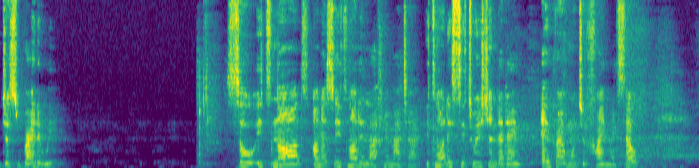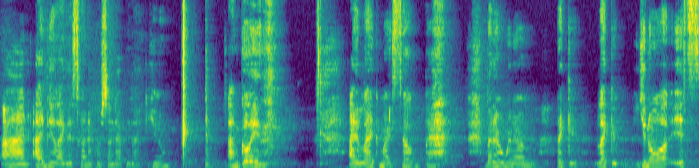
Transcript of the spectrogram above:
just right away so it's not, honestly, it's not a laughing matter. It's not a situation that I ever want to find myself. And I be like this kind of person that be like, you know, I'm going. I like myself better, better when I'm like, like, you know, it's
